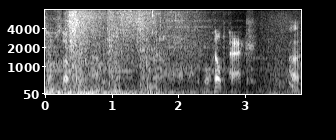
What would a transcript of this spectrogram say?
some stuff like that. Well, health pack. that.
